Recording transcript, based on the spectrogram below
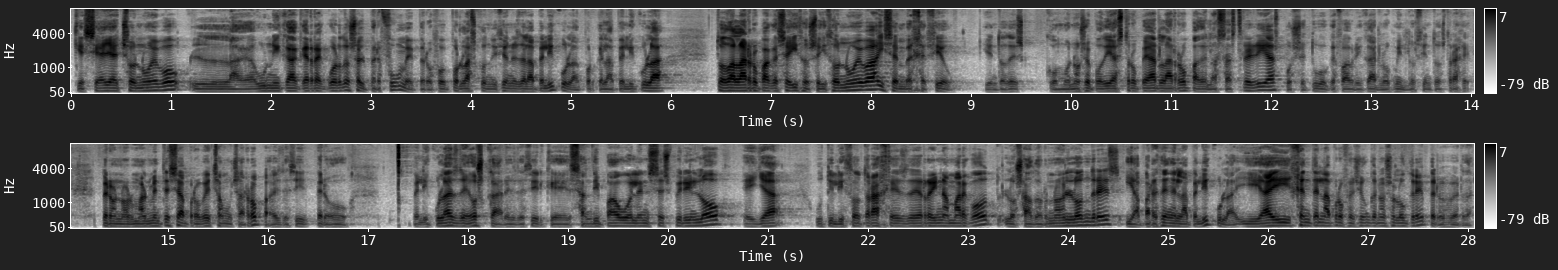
que se haya hecho nuevo, la única que recuerdo es el perfume, pero fue por las condiciones de la película, porque la película, toda la ropa que se hizo, se hizo nueva y se envejeció. Y entonces, como no se podía estropear la ropa de las sastrerías, pues se tuvo que fabricar los 1.200 trajes. Pero normalmente se aprovecha mucha ropa, es decir, pero películas de Oscar, es decir, que Sandy Powell en Shakespeare Love, ella utilizó trajes de Reina Margot, los adornó en Londres y aparecen en la película. Y hay gente en la profesión que no se lo cree, pero es verdad.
